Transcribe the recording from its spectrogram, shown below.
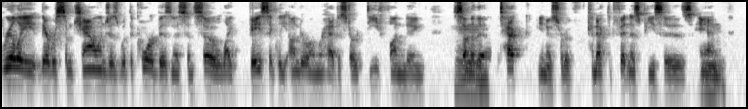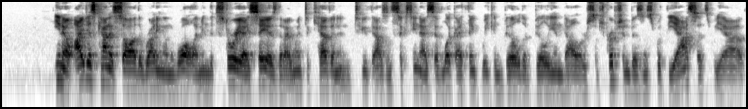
really there were some challenges with the core business. And so, like, basically, Under Armour had to start defunding some mm. of the mm. tech, you know, sort of connected fitness pieces. And, mm. you know, I just kind of saw the writing on the wall. I mean, the story I say is that I went to Kevin in 2016. I said, look, I think we can build a billion dollar subscription business with the assets we have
